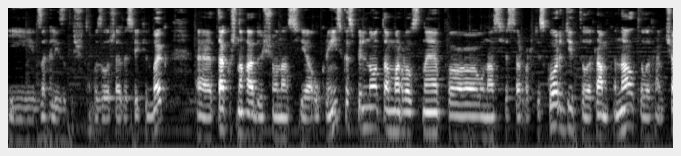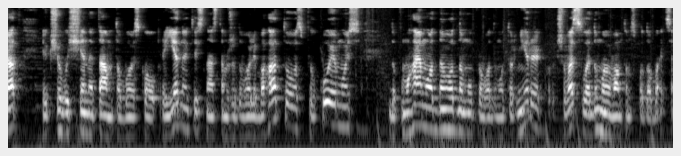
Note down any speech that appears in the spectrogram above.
і взагалі за те, що там ви залишаєте свій фідбек. Е, Також нагадую, що у нас є українська спільнота Marvel Snap, е, у нас є сервер в Discord, телеграм-канал, телеграм-чат. Якщо ви ще не там, то обов'язково приєднуйтесь. Нас там вже доволі багато, спілкуємось, допомагаємо одне одному, проводимо турніри. Коротше, весело, я думаю, вам там сподобається.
